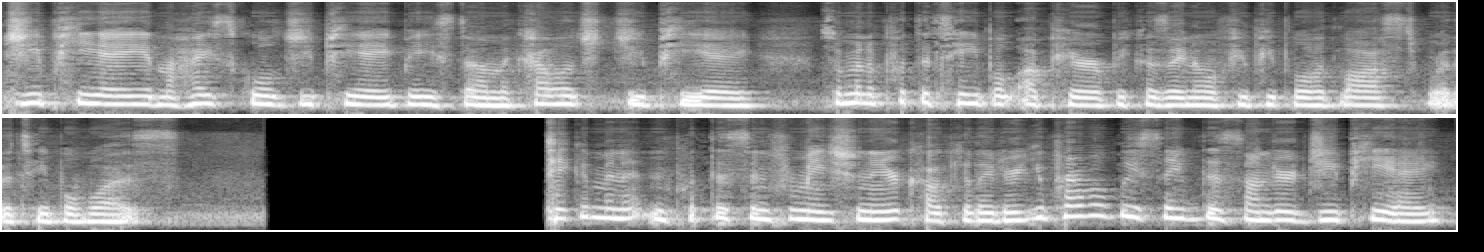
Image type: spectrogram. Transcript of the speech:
GPA and the high school GPA based on the college GPA. So I'm going to put the table up here because I know a few people had lost where the table was. Take a minute and put this information in your calculator. You probably saved this under GPA.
